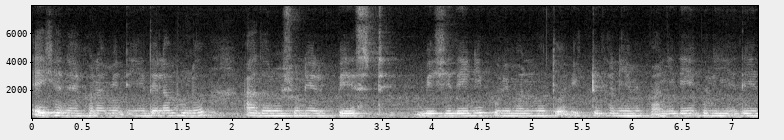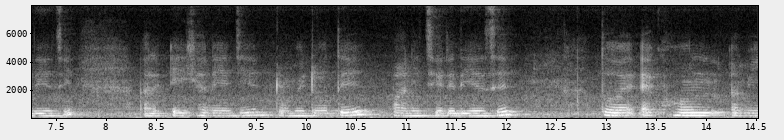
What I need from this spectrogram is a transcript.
এইখানে এখন আমি দিয়ে দিলাম হলো আদা রসুনের পেস্ট বেশি দিইনি, পরিমাণ মতো। একটুখানি আমি পানি দিয়ে গুলিয়ে দিয়ে দিয়েছি। আর এইখানে যে টমেটোতে পানি ছেড়ে দিয়েছে, তো এখন আমি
